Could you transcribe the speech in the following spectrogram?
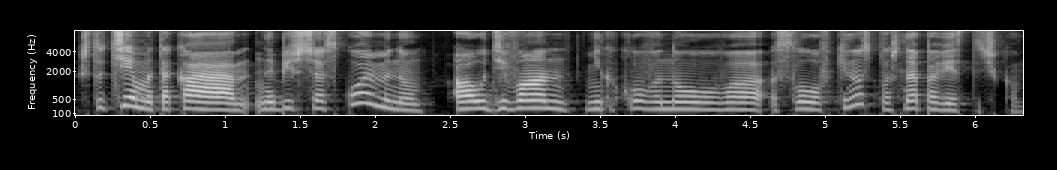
что тема такая, набившая скомину, а у диван никакого нового слова в кино, сплошная повесточка.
